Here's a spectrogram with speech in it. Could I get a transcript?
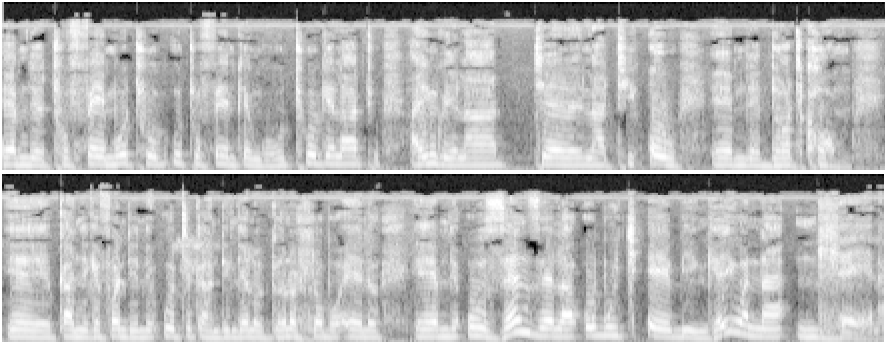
um to fame. Uthu fame ke nguthu ke lathu ayinguye laa the- la t o um the dot com um kanye ke fondini uthi kanti ngelo ngelo hlobo elo um uzenzela ubutyebi ngeyona ndlela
